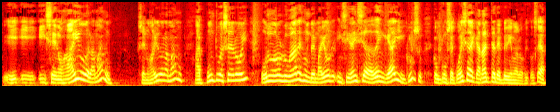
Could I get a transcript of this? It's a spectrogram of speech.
Y, y, y se nos ha ido de la mano se nos ha ido la mano, al punto de ser hoy uno de los lugares donde mayor incidencia de dengue hay, incluso con consecuencias de carácter epidemiológico. O sea,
